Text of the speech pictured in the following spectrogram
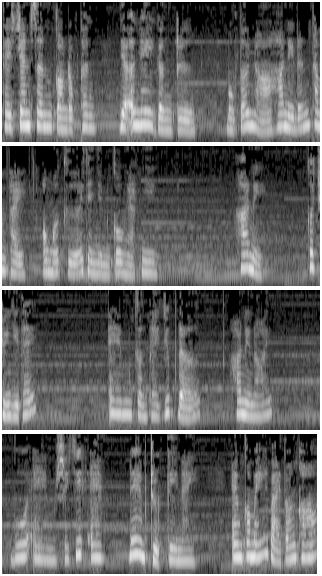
thầy Jensen còn độc thân và ở ngay gần trường. Một tối nọ, Honey đến thăm thầy, ông mở cửa và nhìn cô ngạc nhiên. Honey, có chuyện gì thế? Em cần thầy giúp đỡ. Honey nói, bố em sẽ giết em nếu em trượt kỳ này. Em có mấy bài toán khó.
